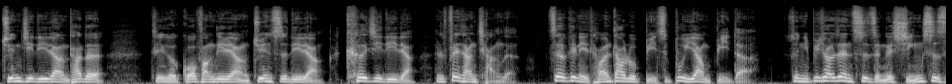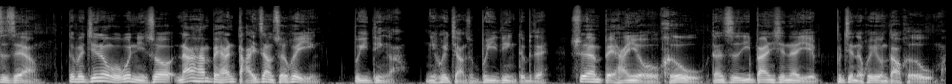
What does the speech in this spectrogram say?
经济力量、它的这个国防力量、军事力量、科技力量是非常强的。这跟你台湾大陆比是不一样比的，所以你必须要认识整个形势是这样，对不对？今天我问你说，南韩北韩打一仗谁会赢？不一定啊，你会讲说不一定，对不对？虽然北韩有核武，但是一般现在也不见得会用到核武嘛。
